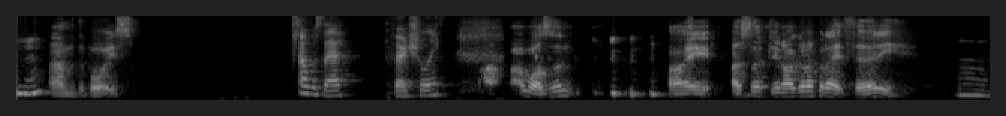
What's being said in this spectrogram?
Mhm. Um, with the boys. I was there virtually. I, I wasn't. I I slept in. I got up at eight thirty. Mm.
